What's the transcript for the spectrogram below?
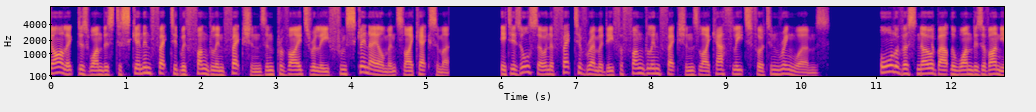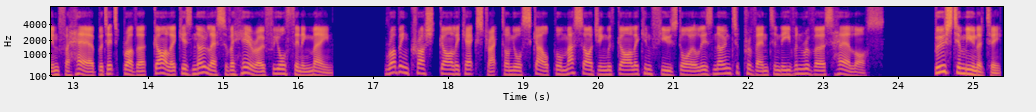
garlic does wonders to skin infected with fungal infections and provides relief from skin ailments like eczema. It is also an effective remedy for fungal infections like athlete's foot and ringworms. All of us know about the wonders of onion for hair but its brother, garlic is no less of a hero for your thinning mane. Rubbing crushed garlic extract on your scalp or massaging with garlic-infused oil is known to prevent and even reverse hair loss. Boost immunity.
